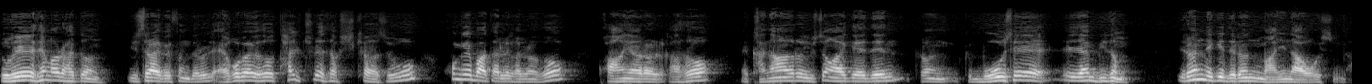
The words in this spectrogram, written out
노예 생활을 하던 이스라엘 백성들을 애굽에서 탈출해서 시켜가지고 홍해 바다를 갈라서 광야를 가서 가나안으로 입성하게 된 그런 그 모세에 대한 믿음 이런 얘기들은 많이 나오고 있습니다.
